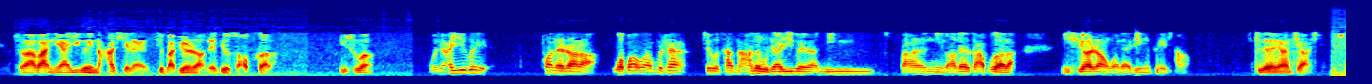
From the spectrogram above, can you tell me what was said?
了，是吧？把你家衣柜拿起来，就把别人脑袋就凿破了。你说，我家衣柜放在这儿了，我保管不善，最后他拿着我家衣柜呢，你把你脑袋砸破了，你需要让我来给你赔偿，这个要讲清楚。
